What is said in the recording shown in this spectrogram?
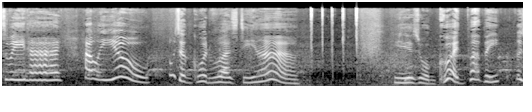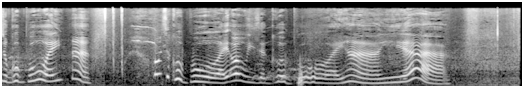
sweetheart. How are you? Who's a good Rusty, huh? He is a good puppy. He's a good boy, huh? Who's a good boy? Oh, he's a good boy, huh? Yeah.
